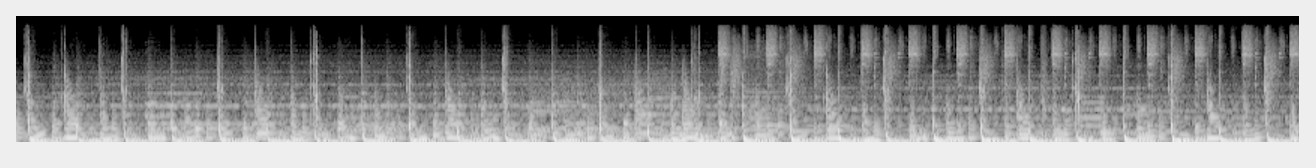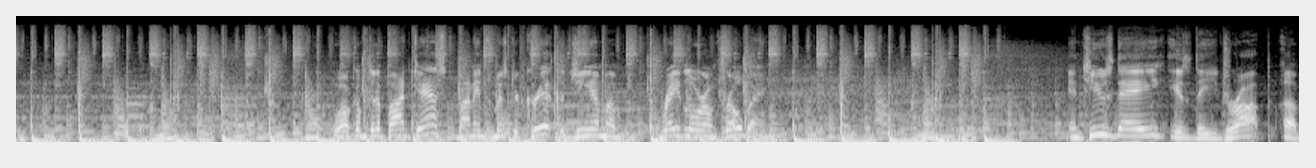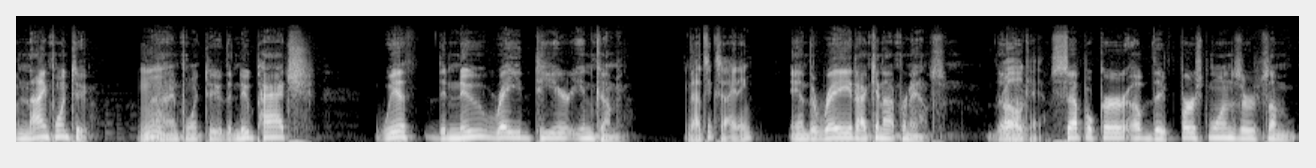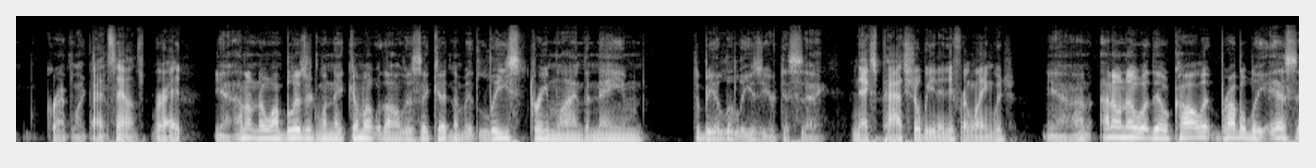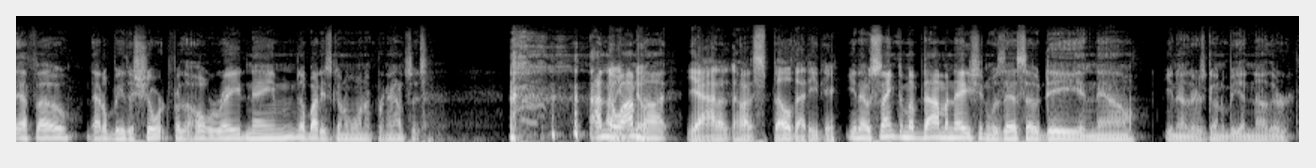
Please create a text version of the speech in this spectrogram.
Welcome to the podcast. My name is Mr. Krit, the GM of Raid Lore on Trollbane. And Tuesday is the drop of 9.2. Mm. 9.2, the new patch with the new raid tier incoming. That's exciting. And the raid I cannot pronounce. The Oh, okay. Sepulcher of the first ones or some crap like that. That sounds right. Yeah, I don't know why Blizzard, when they come up with all this, they couldn't have at least streamlined the name to be a little easier to say. Next patch it'll be in a different language. Yeah, I, I don't know what they'll call it. Probably SFO. That'll be the short for the whole raid name. Nobody's going to want to pronounce it. I know I'm know. not. Yeah, I don't know how to spell that either. You know, Sanctum of Domination was SOD, and now you know there's going to be another.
